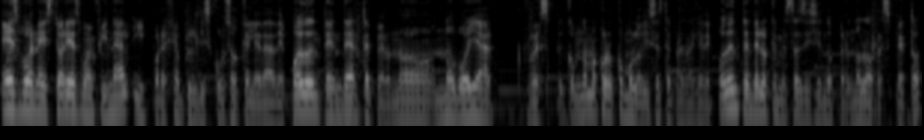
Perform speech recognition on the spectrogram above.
es buena historia, es buen final. Y por ejemplo, el discurso que le da de puedo entenderte, pero no, no voy a. No me acuerdo cómo lo dice este personaje, de puedo entender lo que me estás diciendo, pero no lo respeto.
